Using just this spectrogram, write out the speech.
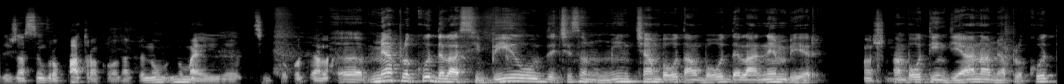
deja sunt vreo patru acolo, dacă nu, nu mai țin socoteala. Uh, mi-a plăcut de la Sibiu, de ce să nu mint, ce am băut? Am băut de la Nembier, Așa. am băut Indiana, mi-a plăcut.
